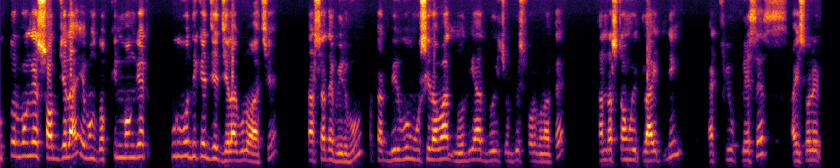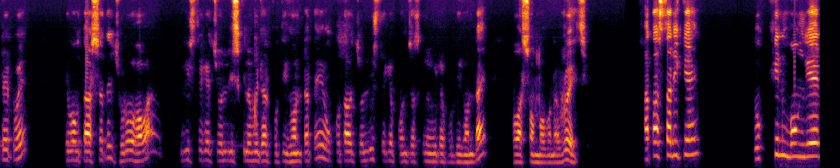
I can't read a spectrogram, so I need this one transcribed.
উত্তরবঙ্গের সব জেলায় এবং দক্ষিণবঙ্গের পূর্ব দিকের যে জেলাগুলো আছে, তার সাথে বীরভূম, অর্থাৎ বীরভূম, মুর্শিদাবাদ, নদিয়া, দুই চব্বিশ পরগনাতে thunderstorm with lightning at few places, isolated way এবং তার সাথে ঝোড়ো হাওয়া তিরিশ থেকে চল্লিশ কিলোমিটার প্রতি ঘন্টাতে এবং কোথাও চল্লিশ থেকে পঞ্চাশ কিলোমিটার প্রতি ঘন্টায় হওয়ার সম্ভাবনা রয়েছে। সাতাশ তারিখে দক্ষিণবঙ্গের,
